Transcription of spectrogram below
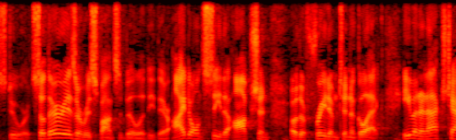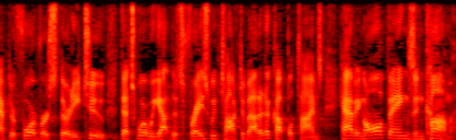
stewards. So there is a responsibility there. I don't see the option or the freedom to neglect. Even in Acts chapter 4, verse 32, that's where we got this phrase, we've talked about it a couple times, having all things in common.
